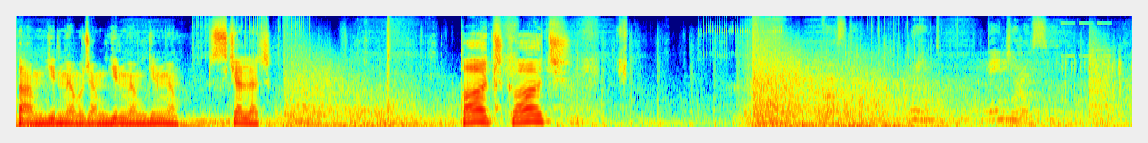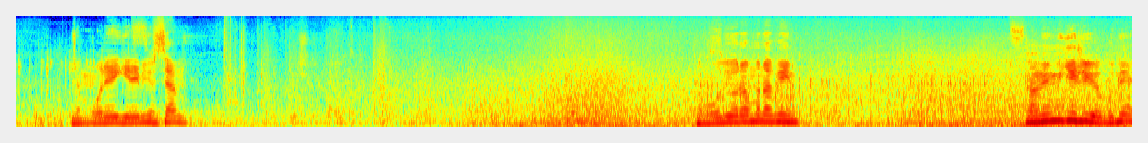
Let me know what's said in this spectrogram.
Tamam girmiyorum hocam girmiyorum girmiyorum. Sikerler. Kaç kaç. Hocam oraya gelebilirsem. Ne oluyor amına koyayım? Tsunami mi geliyor bu ne?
